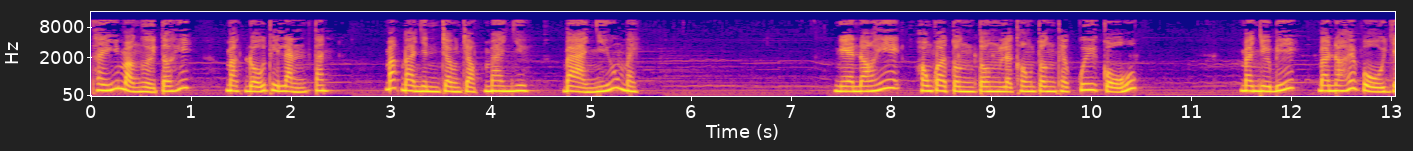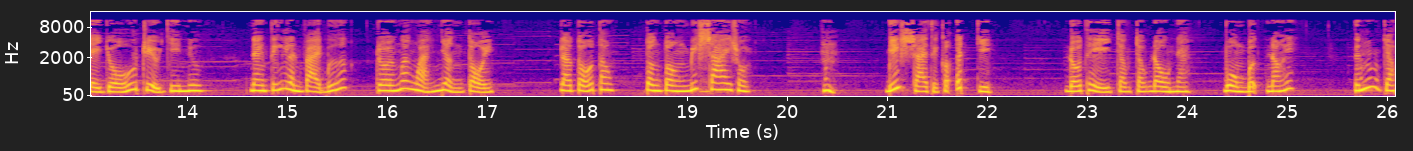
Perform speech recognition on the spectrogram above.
Thấy mọi người tới, mặt Đỗ thị lạnh tanh, mắt bà nhìn chòng chọc Mai Như, bà nhíu mày. Nghe nói hôm qua tuần tuần là không tuân theo quy củ. Mà như biết, bà nói vụ dạy dỗ Triệu Chi Nương, nàng tiến lên vài bước rồi ngoan ngoãn nhận tội. Lão tổ tông, tuần tuần biết sai rồi. biết sai thì có ích gì? Đỗ thị chọc chọc đầu nàng, buồn bực nói, tính cháu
